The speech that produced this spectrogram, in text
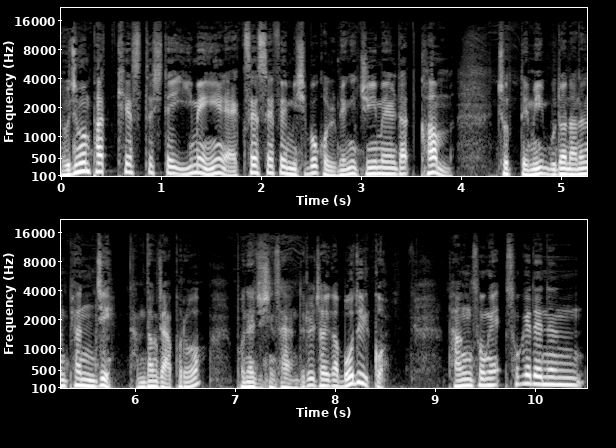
요즘은 팟캐스트 시대 이메일 xsfm25골뱅이 gmail.com 조땜이 묻어나는 편지 담당자 앞으로 보내주신 사연들을 저희가 모두 읽고 방송에 소개되는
